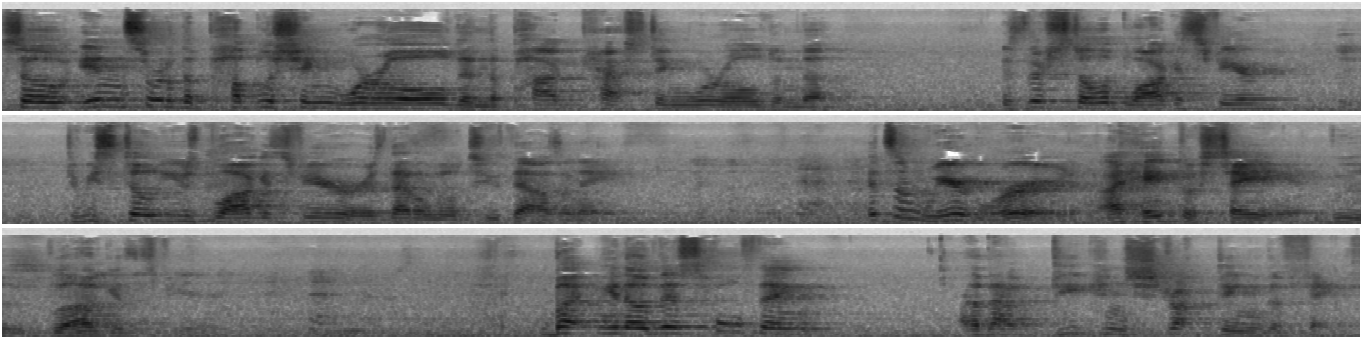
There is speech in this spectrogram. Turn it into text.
So, in sort of the publishing world and the podcasting world, and the is there still a blogosphere? Do we still use blogosphere, or is that a little 2008? It's a weird word. I hate the saying it. blogosphere. But you know, this whole thing about deconstructing the faith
